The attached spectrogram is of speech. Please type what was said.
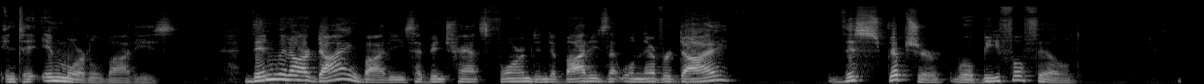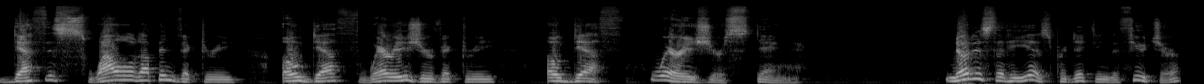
into immortal bodies. Then, when our dying bodies have been transformed into bodies that will never die, this scripture will be fulfilled. Death is swallowed up in victory. O death, where is your victory? O death, where is your sting? Notice that he is predicting the future,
